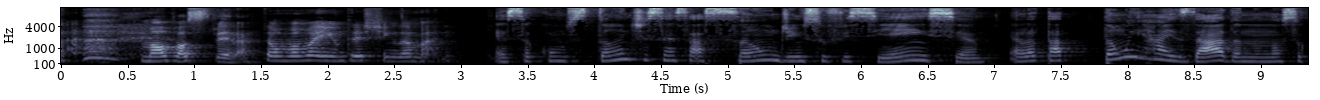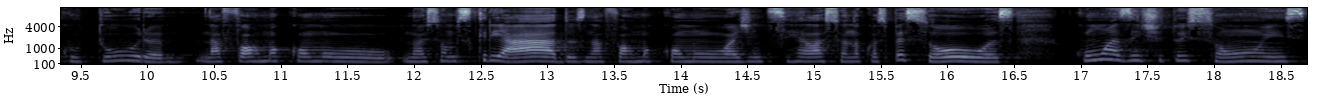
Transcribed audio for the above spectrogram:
Mal posso esperar. Então vamos aí, um trechinho da Mari. essa constante sensação de insuficiência, ela tá tão enraizada na nossa cultura, na forma como nós somos criados, na forma como a gente se relaciona com as pessoas, com as instituições,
